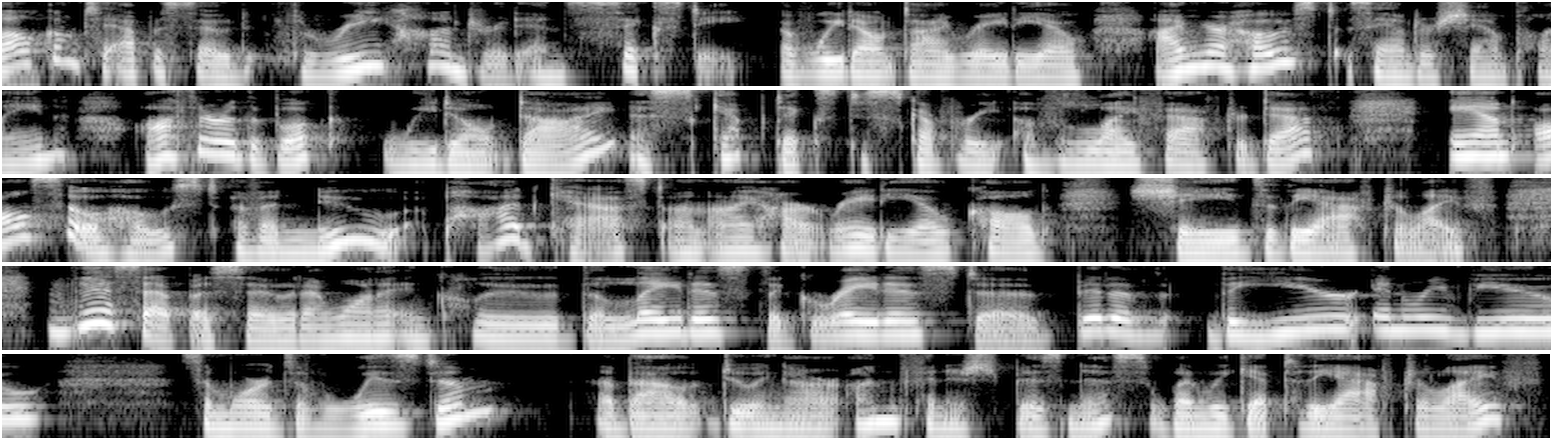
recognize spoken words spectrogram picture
Welcome to episode 360 of We Don't Die Radio. I'm your host, Sandra Champlain, author of the book We Don't Die, A Skeptic's Discovery of Life After Death, and also host of a new podcast on iHeartRadio called Shades of the Afterlife. This episode, I want to include the latest, the greatest, a bit of the year in review, some words of wisdom about doing our unfinished business when we get to the afterlife,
